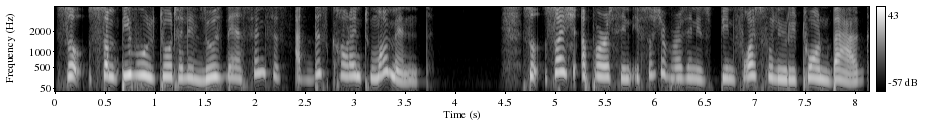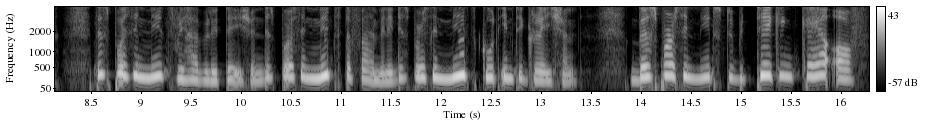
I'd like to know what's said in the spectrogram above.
So, some people will totally lose their senses at this current moment. So, such a person, if such a person is being forcefully returned back, this person needs rehabilitation. This person needs the family. This person needs good integration. This person needs to be taken care of.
